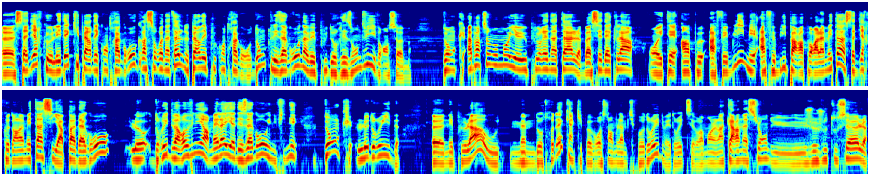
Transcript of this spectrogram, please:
Euh, c'est-à-dire que les decks qui perdaient contre aggro, grâce au Renatal, ne perdaient plus contre aggro. Donc les aggros n'avaient plus de raison de vivre, en somme. Donc, à partir du moment où il y a eu plurinatal, bah, ces decks-là ont été un peu affaiblis, mais affaiblis par rapport à la méta. C'est-à-dire que dans la méta, s'il n'y a pas d'aggro, le druide va revenir. Mais là, il y a des agros in fine. Donc, le druide euh, n'est plus là, ou même d'autres decks hein, qui peuvent ressembler un petit peu au druide. Mais druide, c'est vraiment l'incarnation du je joue tout seul.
